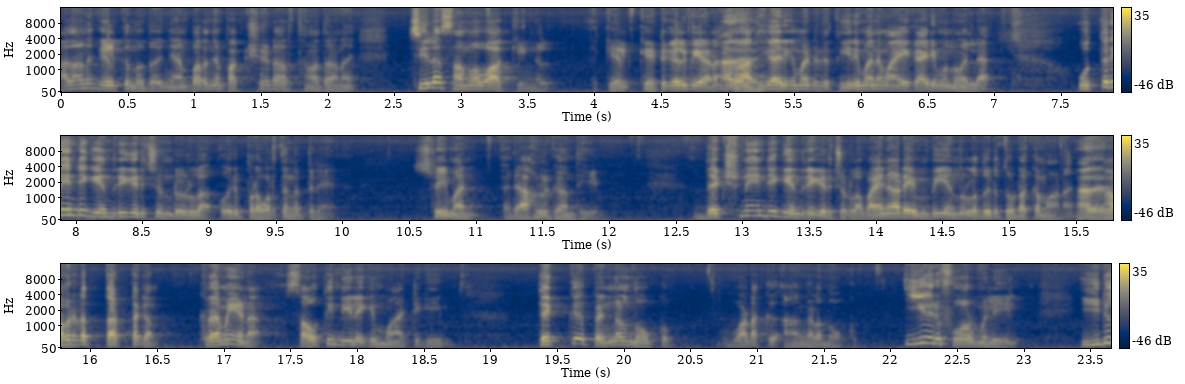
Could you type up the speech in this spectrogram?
അതാണ് കേൾക്കുന്നത്. ഞാൻ പറഞ്ഞ പക്ഷിയുടെ അർത്ഥം അതാണ്. ചില സമവാക്യങ്ങൾ കേൾ- കേട്ടുകേൾവിയാണ്. ആധികാരികമായിട്ടൊരു തീരുമാനമായ കാര്യമൊന്നുമല്ല. ഉത്തരേന്ത്യ കേന്ദ്രീകരിച്ചുകൊണ്ടുള്ള ഒരു പ്രവർത്തനത്തിന് ശ്രീമാൻ രാഹുൽ ഗാന്ധിയും ദക്ഷിണേന്ത്യ കേന്ദ്രീകരിച്ചുള്ള വയനാട് എം പി എന്നുള്ളതൊരു തുടക്കമാണ്. അവരുടെ തട്ടകം ക്രമേണ സൗത്ത് ഇന്ത്യയിലേക്ക് മാറ്റുകയും തെക്ക് പെങ്ങൾ നോക്കും വടക്ക് ആങ്ങള നോക്കും. ഈ ഒരു ഫോർമുലയിൽ ഇരു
